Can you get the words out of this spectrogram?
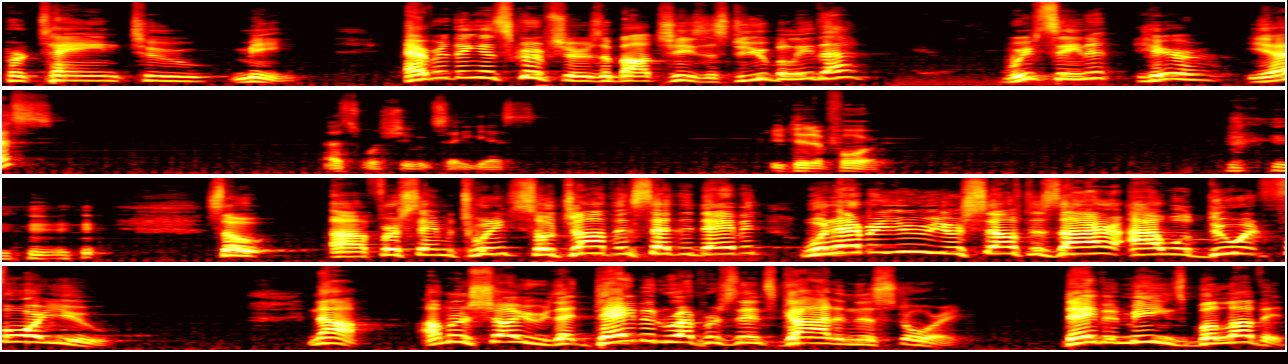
pertain to me. Everything in Scripture is about Jesus. Do you believe that? We've seen it here. Yes? That's what she would say, yes. You did it for her. so, uh, 1 Samuel 20. So Jonathan said to David, Whatever you yourself desire, I will do it for you. Now, I'm going to show you that David represents God in this story. David means beloved.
